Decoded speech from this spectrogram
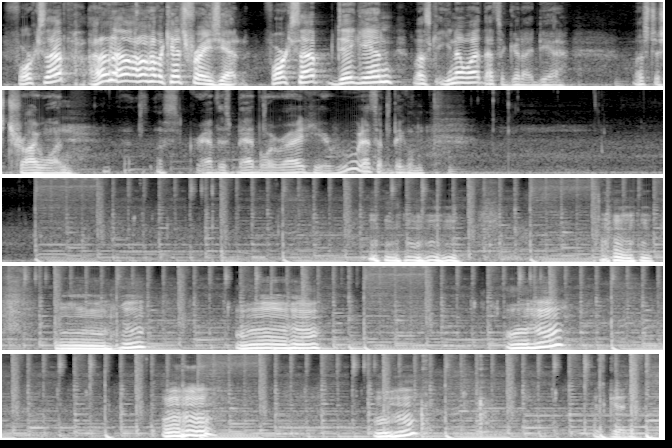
forks up? I don't know. I don't have a catchphrase yet. Forks up, dig in. Let's get, you know what? That's a good idea. Let's just try one. Let's grab this bad boy right here. Ooh, that's a big one. mm-hmm. Mm-hmm. Mm-hmm. Mm-hmm was good.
